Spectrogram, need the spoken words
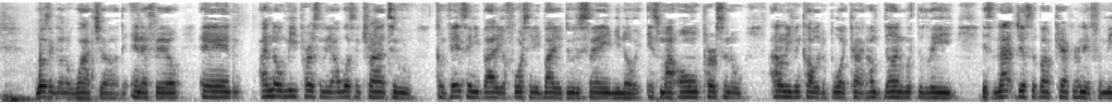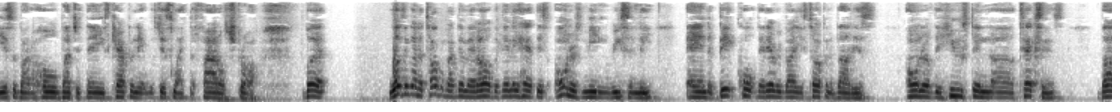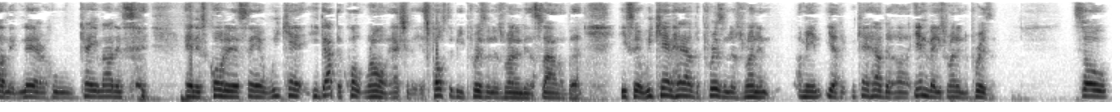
wasn't going to watch uh, the NFL. And I know me personally, I wasn't trying to convince anybody or force anybody to do the same. You know, it's my own personal. I don't even call it a boycott. I'm done with the league. It's not just about Kaepernick for me. It's about a whole bunch of things. Kaepernick was just like the final straw, but wasn't going to talk about them at all. But then they had this owners meeting recently, and the big quote that everybody is talking about is owner of the Houston uh, Texans, Bob McNair, who came out and and it's quoted as saying, "We can't." He got the quote wrong. Actually, it's supposed to be prisoners running the asylum, but he said we can't have the prisoners running. I mean, yeah, we can't have the uh, inmates running the prison. So,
